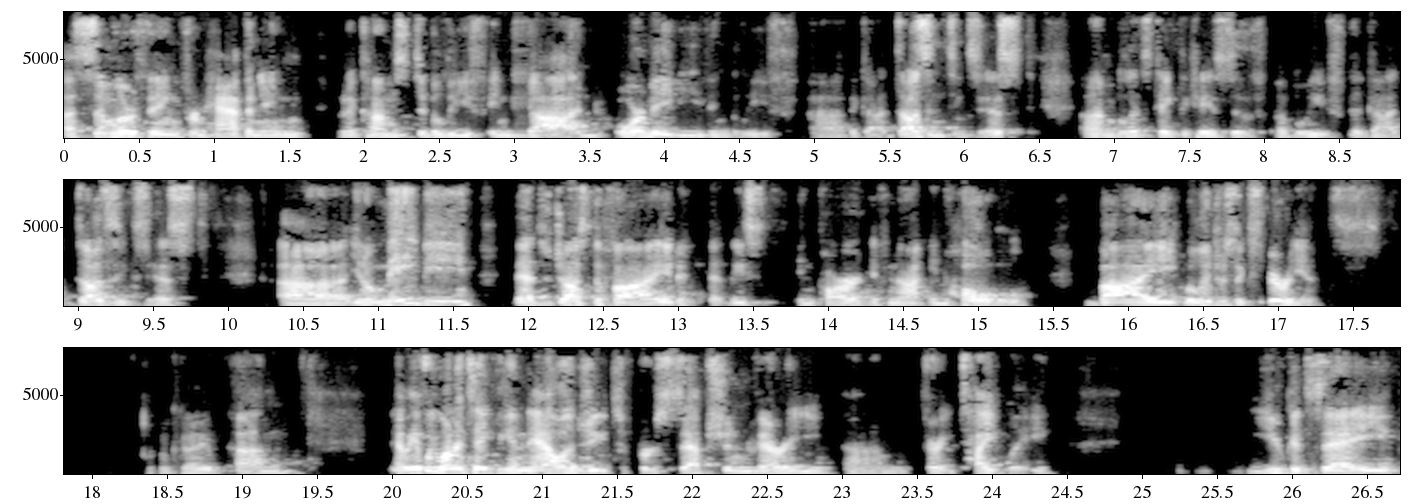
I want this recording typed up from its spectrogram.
a similar thing from happening when it comes to belief in God, or maybe even belief that God doesn't exist. Um, but let's take the case of a belief that God does exist. You know, maybe that's justified, at least in part, if not in whole, by religious experience. Okay. Now, if we want to take the analogy to perception very um very tightly, you could say,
